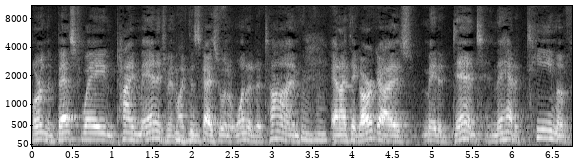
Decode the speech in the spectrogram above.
learn the best way and time management. Like this mm-hmm. guy's doing it one at a time, mm-hmm. and I think our guys made a dent, and they had a team of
